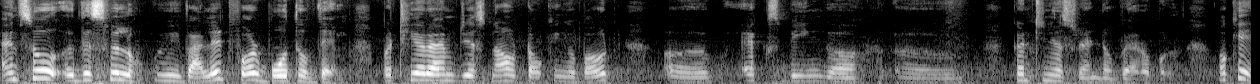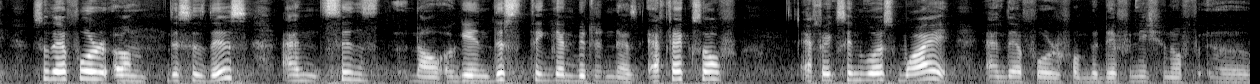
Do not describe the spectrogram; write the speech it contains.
And so, uh, this will be valid for both of them, but here I am just now talking about uh, x being a, a, continuous random variable. Okay. So, therefore, um, this is this and since now again this thing can be written as f x of f x inverse y and therefore, from the definition of uh,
